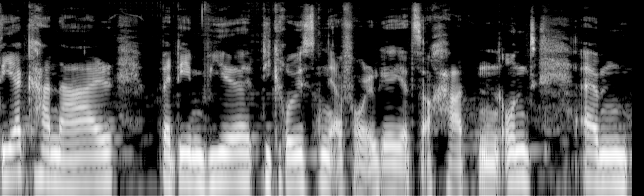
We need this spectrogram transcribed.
der Kanal, bei dem wir die größten Erfolge jetzt auch hatten. Und ähm,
